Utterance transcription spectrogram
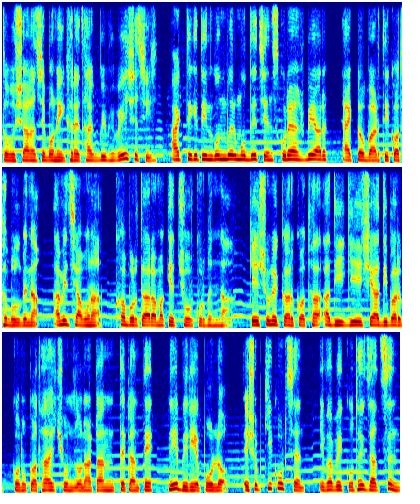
তো সারা জীবন এখানে থাকবি ভেবে এসেছিস। আট থেকে তিন গুণবের মধ্যে চেঞ্জ করে আসবি আর একটাও বাড়তি কথা বলবে না। আমি যাব না। খবরদার আমাকে চোর করবেন না। কে শুনে কার কথা? আদি গিয়ে সে আদিবার কোনো কথাই শুনলো না, টানতে টানতে নিয়ে বেরিয়ে পড়ল। এসব কি করছেন? এভাবে কোথায় যাচ্ছেন?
